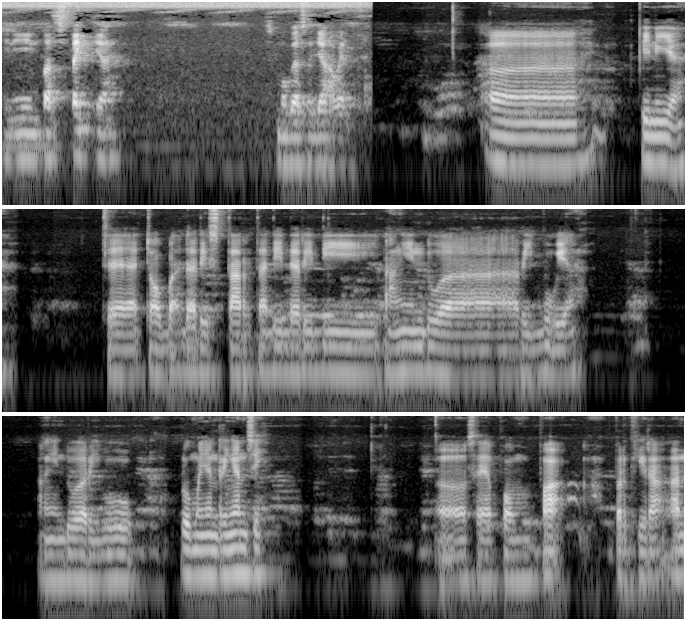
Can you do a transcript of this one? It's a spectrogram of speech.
Ini 4 stek ya. Semoga saja awet. eh ini ya saya coba dari start tadi dari di angin 2000 ya. Angin 2000 lumayan ringan sih. Eh, saya pompa perkiraan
